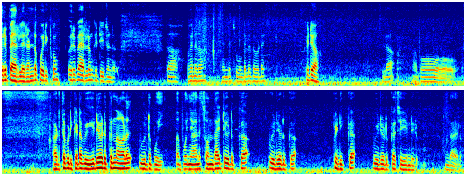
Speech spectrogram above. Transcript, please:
ഒരു പേരൽ. രണ്ട് പൊരിക്കും ഒരു പേരലും കിട്ടിയിട്ടുണ്ട്. ഇതാ അവനിതാ എന്റെ ചൂണ്ടൽ ഇതവിടെ കിട്ടിയോ? ഇല്ല. അപ്പോൾ അടുത്ത പിടിക്കട്ടെ വീഡിയോ എടുക്കുന്ന ആൾ വീട്ടിൽ പോയി. അപ്പോൾ ഞാൻ സ്വന്തമായിട്ട് എടുക്കുക വീഡിയോ എടുക്കുക പിടിക്കുക വീഡിയോ എടുക്കുക ചെയ്യേണ്ടി വരും എന്തായാലും.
